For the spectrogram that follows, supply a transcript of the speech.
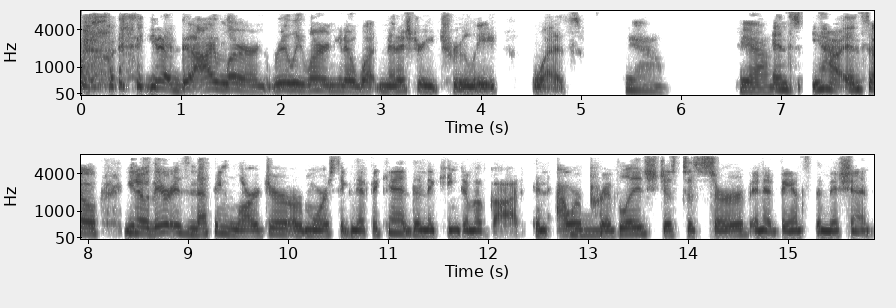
you know, did I learn, really learn, you know, what ministry truly was. Yeah. Yeah. And yeah. And so, you know, there is nothing larger or more significant than the kingdom of God and our mm. privilege just to serve and advance the mission.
